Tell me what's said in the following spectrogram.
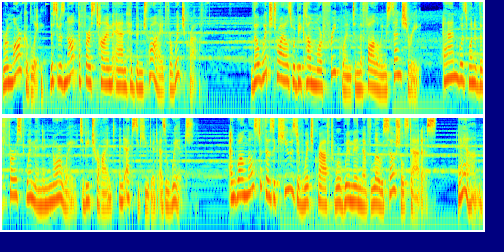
Remarkably, this was not the first time Anne had been tried for witchcraft. Though witch trials would become more frequent in the following century, Anne was one of the first women in Norway to be tried and executed as a witch. And while most of those accused of witchcraft were women of low social status, Anne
